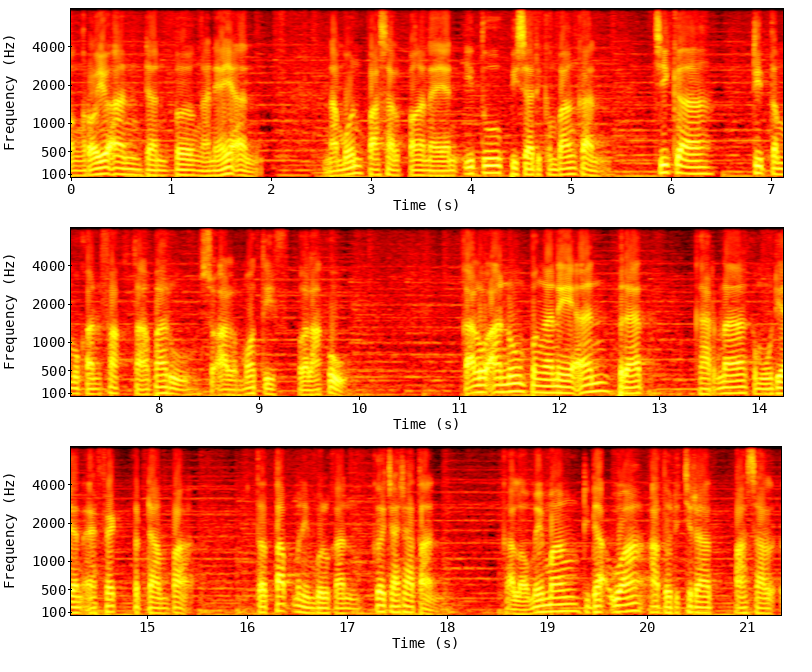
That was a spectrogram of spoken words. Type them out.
pengeroyokan dan penganiayaan. Namun pasal penganiayaan itu bisa dikembangkan jika ditemukan fakta baru soal motif pelaku. Kalau anu penganiayaan berat karena kemudian efek berdampak tetap menimbulkan kecacatan. Kalau memang didakwa atau dijerat pasal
